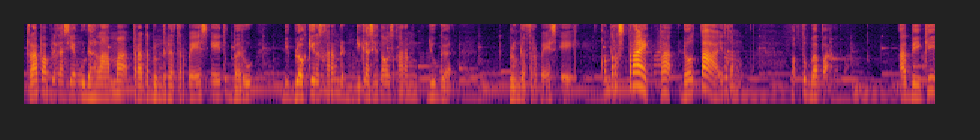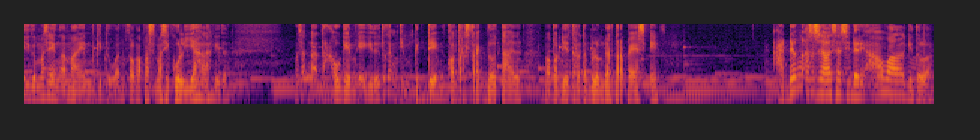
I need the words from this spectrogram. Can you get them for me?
kenapa aplikasi yang udah lama ternyata belum terdaftar PSE itu baru diblokir sekarang dan dikasih tahu sekarang juga? Belum daftar PSE Counter Strike pak. Dota itu kan waktu bapak ABG juga masih nggak main begituan kalau nggak pas masih kuliah lah gitu. Masa nggak tahu game kayak gitu? Itu kan game gede Counter Strike Dota itu. Toto dia ternyata belum daftar PSE ada nggak sosialisasi dari awal gitu loh?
